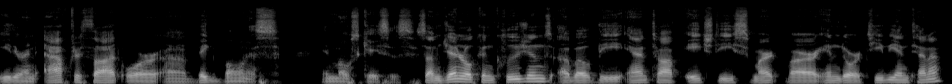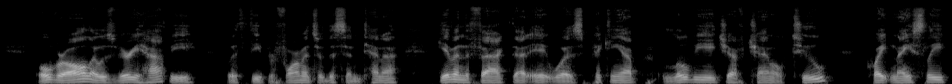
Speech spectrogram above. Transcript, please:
either an afterthought or a big bonus in most cases. Some general conclusions about the Antop HD Smart Bar indoor TV antenna. Overall, I was very happy with the performance of this antenna given the fact that it was picking up low VHF channel 2 quite nicely.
